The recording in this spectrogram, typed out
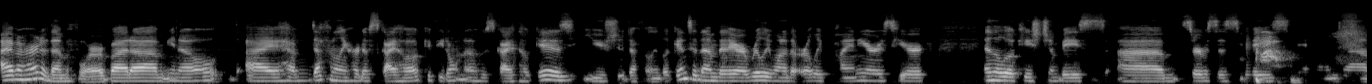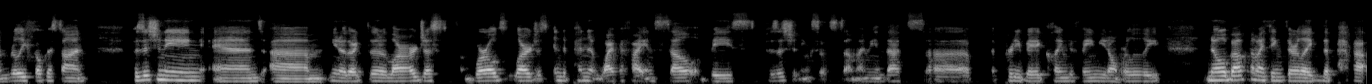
I haven't heard of them before, but um, you know, I have definitely heard of Skyhook. If you don't know who Skyhook is, you should definitely look into them. They are really one of the early pioneers here in the location-based um, services space, and um, really focused on positioning and um, you know, like the largest, world's largest independent Wi-Fi and cell-based positioning system. I mean, that's uh, a pretty big claim to fame. You don't really know about them. I think they're like the pa-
